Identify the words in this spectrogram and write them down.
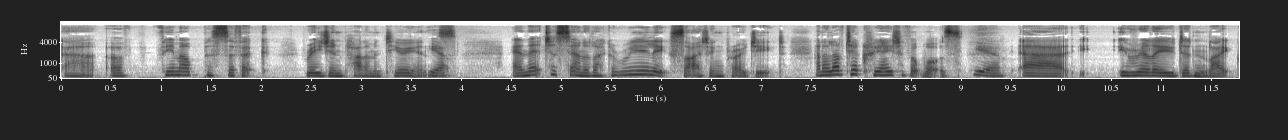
uh, of female Pacific region parliamentarians. Yeah. And that just sounded like a really exciting project. And I loved how creative it was. Yeah. Uh, you really didn't like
